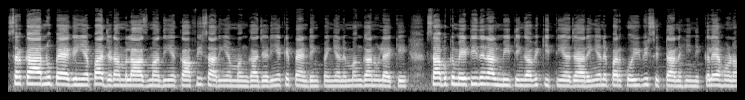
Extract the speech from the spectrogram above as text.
ਸਰਕਾਰ ਨੂੰ ਪੈ ਗਈਆਂ ਭਾਜੜਾਂ, ਮੁਲਾਜ਼ਮਾਂ ਦੀਆਂ ਕਾਫੀ ਸਾਰੀਆਂ ਮੰਗਾਂ ਜਿਹੜੀਆਂ ਕਿ ਪੈਂਡਿੰਗ ਪਈਆਂ ਨੇ। ਮੰਗਾਂ ਨੂੰ ਲੈ ਕੇ ਸਬ ਕਮੇਟੀ ਦੇ ਨਾਲ ਮੀਟਿੰਗਾਂ ਵੀ ਕੀਤੀਆਂ ਜਾ ਰਹੀਆਂ ਨੇ, ਪਰ ਕੋਈ ਵੀ ਸਿੱਟਾ ਨਹੀਂ ਨਿਕਲਿਆ ਹੁਣ।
